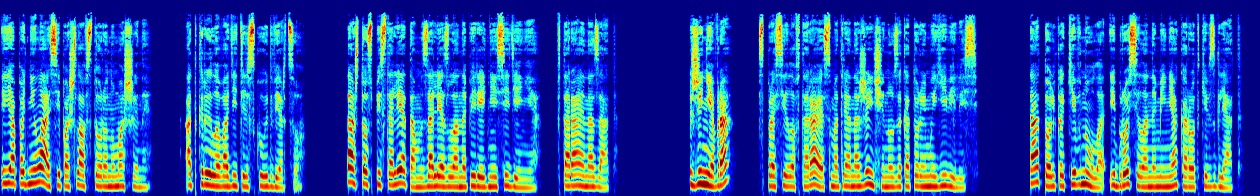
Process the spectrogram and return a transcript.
Я поднялась и пошла в сторону машины. Открыла водительскую дверцу. Та, что с пистолетом, залезла на переднее сиденье, вторая назад. «Женевра?» — спросила вторая, смотря на женщину, за которой мы явились. Та только кивнула и бросила на меня короткий взгляд.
